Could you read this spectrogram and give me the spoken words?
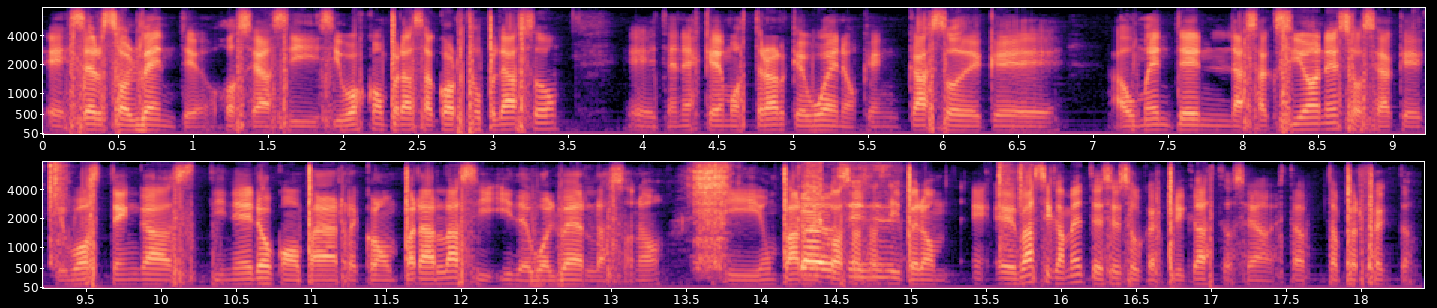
eh, ser solvente, o sea, si, si vos compras a corto plazo, eh, tenés que demostrar que, bueno, que en caso de que aumenten las acciones, o sea, que, vos tengas dinero como para recomprarlas y, devolverlas, ¿o no? Y un par de cosas así, pero básicamente es eso que explicaste, o sea, está, está perfecto.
